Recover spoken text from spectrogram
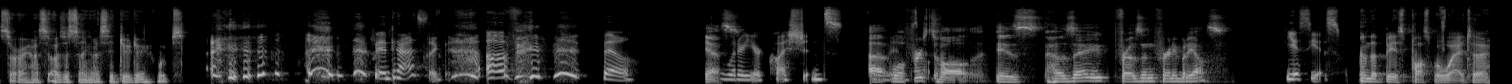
Sorry, I was just saying. I said doo doo. Whoops. Fantastic. Uh, Phil, Yes. what are your questions? uh, well, first of all, is Jose frozen for anybody else? yes, yes. In the best possible way too.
